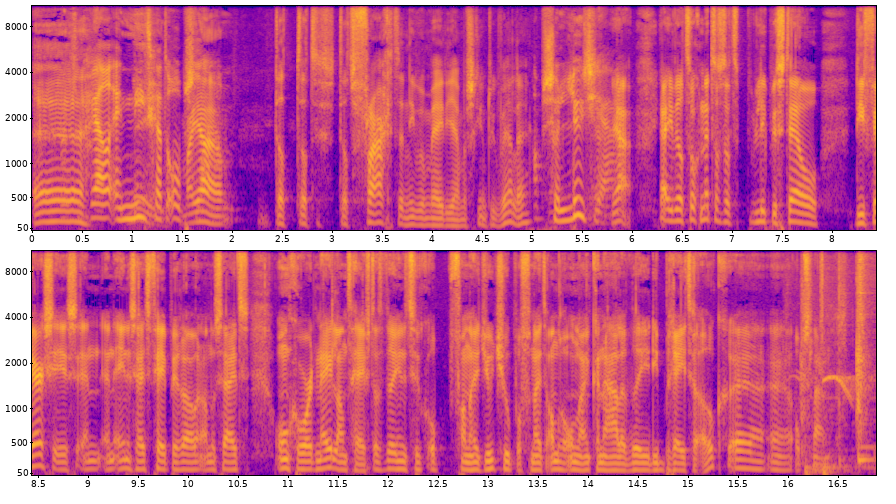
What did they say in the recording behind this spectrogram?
Uh, wel en niet nee, gaat opslaan. Maar ja, dat, dat, dat vraagt de nieuwe media misschien natuurlijk wel, hè? Absoluut, ja. Ja, ja je wilt toch net als dat het publiek bestel divers is en, en enerzijds VPRO en anderzijds ongehoord Nederland heeft, dat wil je natuurlijk op, vanuit YouTube of vanuit andere online kanalen, wil je die breedte ook uh, uh, opslaan.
